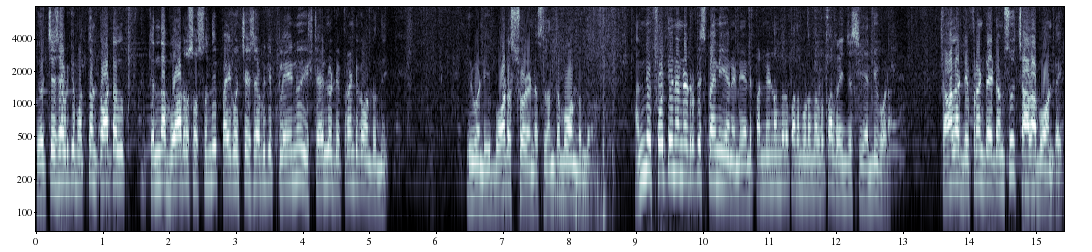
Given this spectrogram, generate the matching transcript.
ఇది వచ్చేసేపటికి మొత్తం టోటల్ కింద బార్డర్స్ వస్తుంది. పైకి వచ్చేసేపటికి ప్లెయిన్ ఈ స్టైల్లో డిఫరెంట్గా ఉంటుంది. ఇదిగోండి ఈ బార్డర్స్ చూడండి అసలు ఎంత బాగుంటుందో. అన్ని ఫోర్టీన్ హండ్రెడ్ రూపీస్ పైన ఇవ్వనండి అన్ని పన్నెండు వందలు పదమూడు వందల రూపాయల రేంజెస్ ఇవన్నీ కూడా. చాలా డిఫరెంట్ ఐటమ్స్ చాలా బాగుంటాయి.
